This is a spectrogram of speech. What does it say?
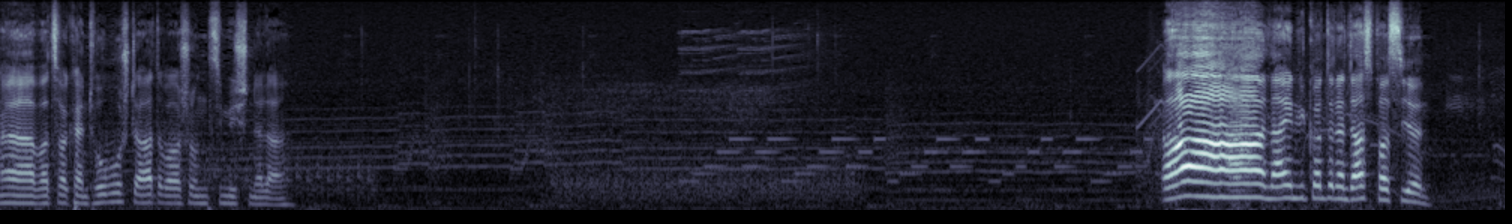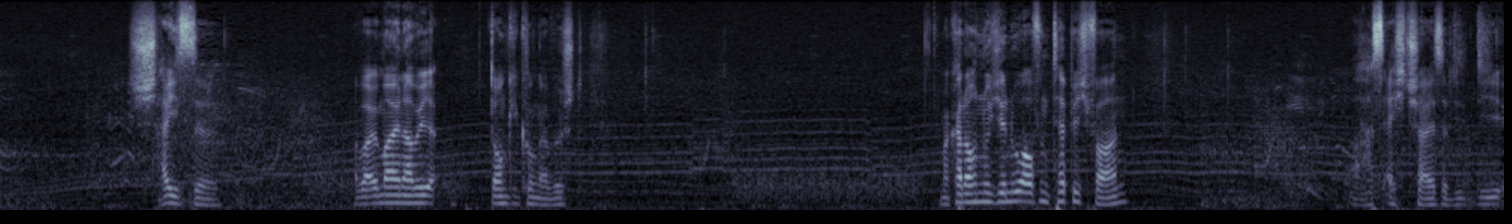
Ah, war zwar kein Turbo-Start, aber schon ziemlich schneller. Ah, nein, wie konnte denn das passieren? Scheiße. Aber immerhin habe ich Donkey Kong erwischt. Man kann auch nur hier nur auf dem Teppich fahren. Oh, ist echt scheiße. Die, die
